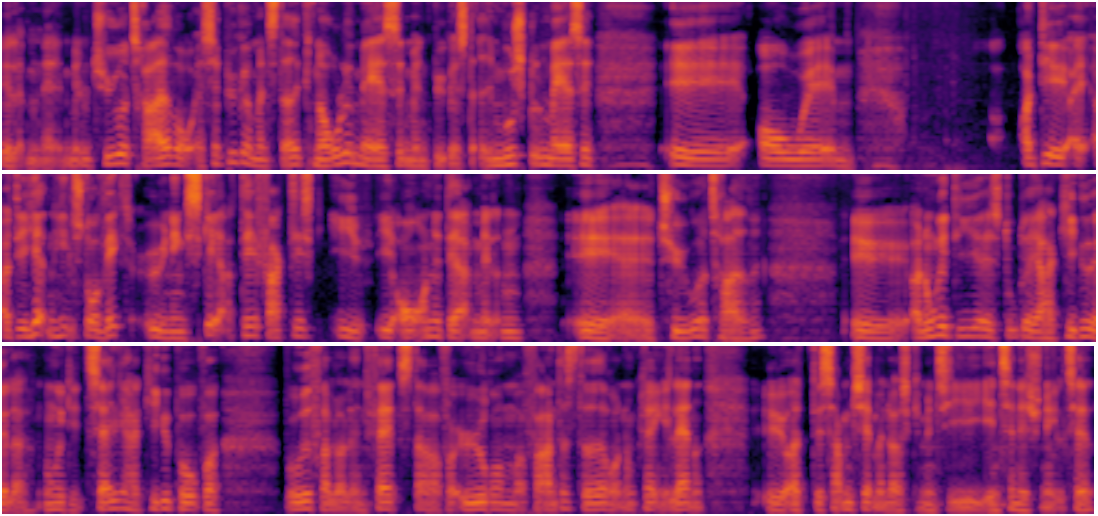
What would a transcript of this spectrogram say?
eller man er mellem 20 og 30 år, ja, så bygger man stadig knoglemasse, man bygger stadig muskelmasse, øh, og, øh, og, det, og det er her, den helt store vægtøgning sker. Det er faktisk i, i årene der mellem øh, 20 og 30. Øh, og nogle af de øh, studier, jeg har kigget, eller nogle af de tal, jeg har kigget på, hvor både fra Lolland Falster og fra Ørum og fra andre steder rundt omkring i landet, øh, og det samme ser man også, kan man sige, i internationale tal,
